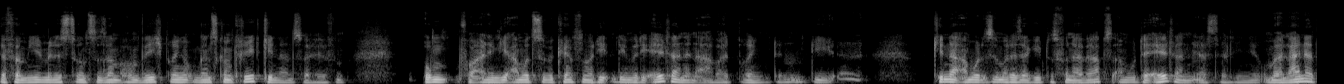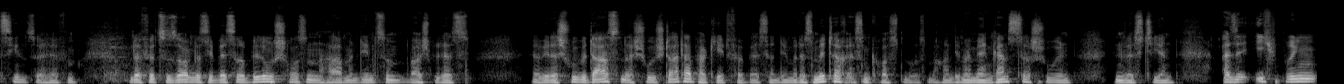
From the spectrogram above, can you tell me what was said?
der Familienministerin, zusammen auf den Weg bringe, um ganz konkret Kindern zu helfen. Um vor allen Dingen die Armut zu bekämpfen, indem wir die Eltern in Arbeit bringen. Denn die äh, Kinderarmut ist immer das Ergebnis von Erwerbsarmut der Eltern in erster Linie, um Alleinerziehenden zu helfen und dafür zu sorgen, dass sie bessere Bildungschancen haben, indem zum Beispiel das ja, wir das Schulbedarfs- und das Schulstarterpaket verbessern, indem wir das Mittagessen kostenlos machen, indem wir mehr in Ganztagsschulen investieren. Also ich bringe,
